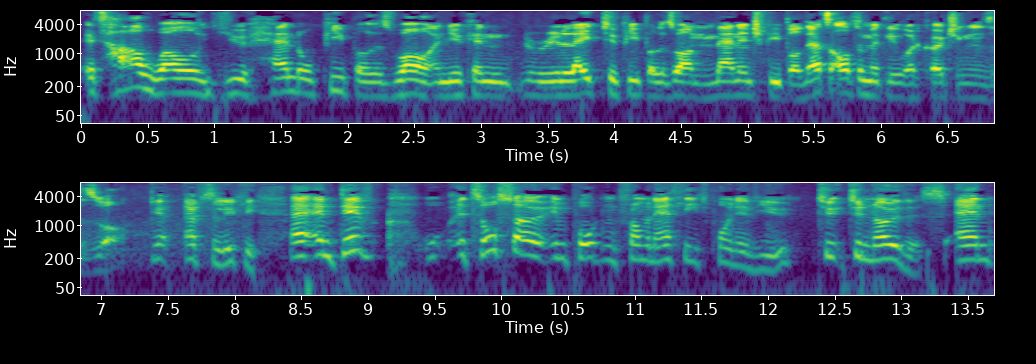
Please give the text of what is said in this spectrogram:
it's how well you handle people as well and you can relate to people as well and manage people. That's ultimately what coaching is as well. Yeah, absolutely. Uh, and Dev, it's also important from an athlete's point of view to, to know this. And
